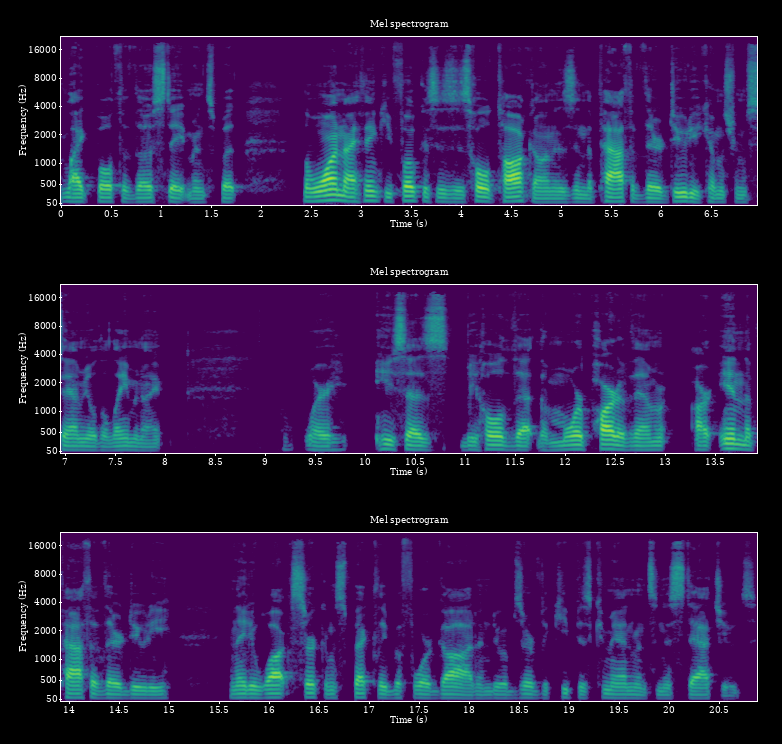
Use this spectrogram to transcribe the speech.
like both of those statements, but the one I think he focuses his whole talk on is in the path of their duty comes from Samuel the Lamanite, where he says, Behold, that the more part of them are in the path of their duty, and they do walk circumspectly before God, and do observe to keep his commandments and his statutes.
